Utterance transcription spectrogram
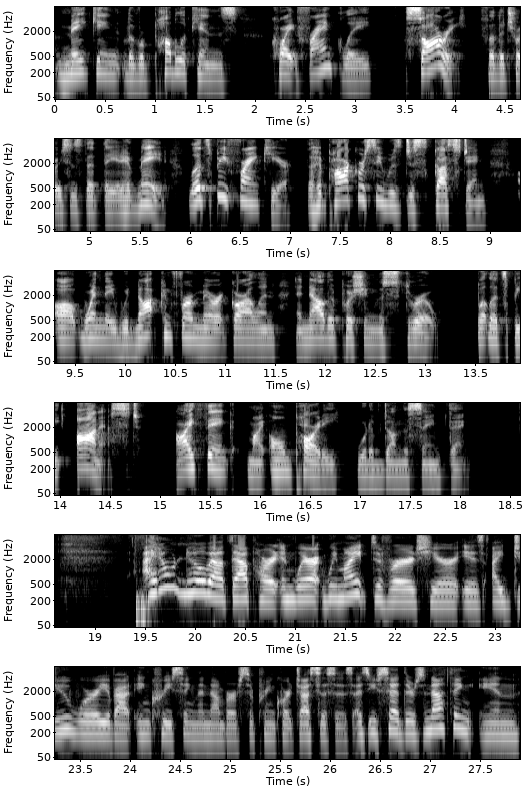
making the Republicans, quite frankly, sorry for the choices that they have made. Let's be frank here. The hypocrisy was disgusting uh, when they would not confirm Merrick Garland, and now they're pushing this through. But let's be honest. I think my own party would have done the same thing. I don't know about that part. And where we might diverge here is I do worry about increasing the number of Supreme Court justices. As you said, there's nothing in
